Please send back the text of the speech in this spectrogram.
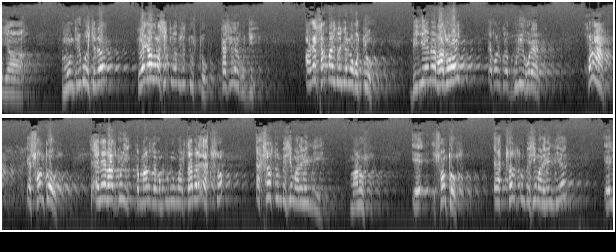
ইয়া মন্ত্রী বলছে রে লেখাপড়া শিখলে বেশি দুষ্ট কাশিয়ার করছি আগে সাংবাই দইলে নগরছো বিএমএ ভাজ হয় এখন করে গুলি ঘুরে খোলা এ সন্তোষ এম এ ভাজ করি মানুষ এখন বুনু মার তারপরে একশো একশো টন বেশি মারে ফেলছি মানুষ এ সন্তোষ একশো টন বেশি মারে ফেল দিয়ে এই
